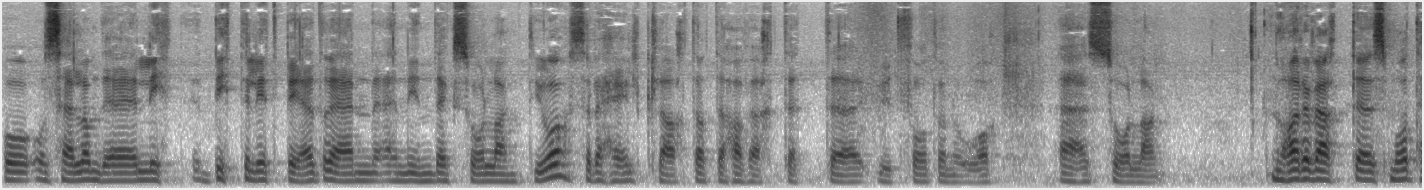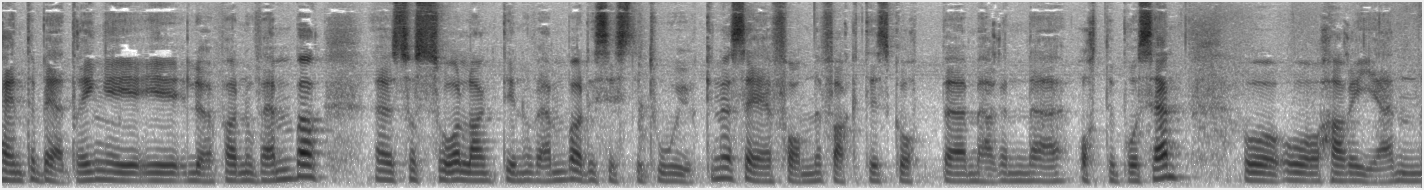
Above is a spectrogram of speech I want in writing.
og, og, selv om det er litt, bitte litt bedre enn en indeks så langt i år, så er det helt klart at det har vært et uh, utfordrende år uh, så langt. Nå har det vært små tegn til bedring i, i løpet av november. Så så langt i november de siste to ukene så er fondet faktisk opp mer enn 8 og, og har igjen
